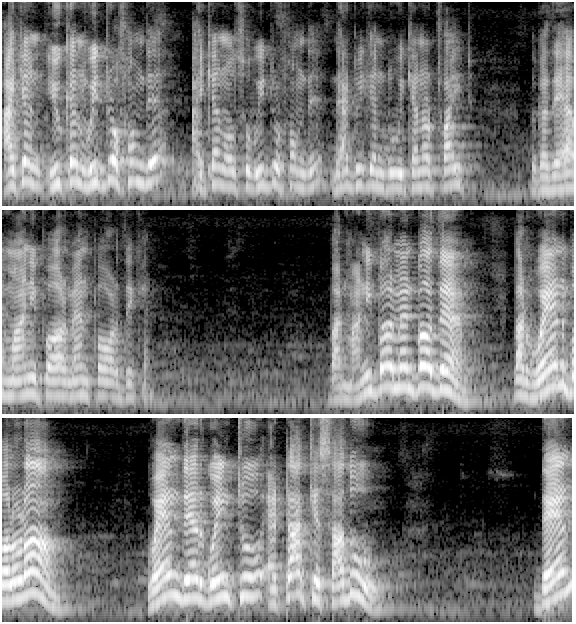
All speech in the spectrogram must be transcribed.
I can, you can withdraw from there. I can also withdraw from there. That we can do. We cannot fight. Because they have money power, manpower, they can. But money power, manpower, them. But when Balaram, when they are going to attack a sadhu, then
